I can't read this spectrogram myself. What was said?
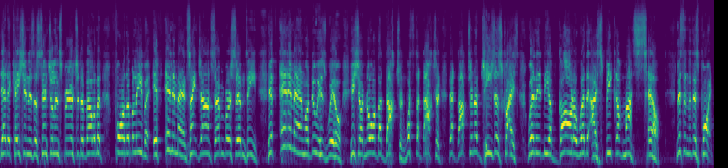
Dedication is essential in spiritual development for the believer. If any man, St. John 7, verse 17, if any man will do his will, he shall know of the doctrine. What's the doctrine? The doctrine of Jesus Christ, whether it be of God or whether I speak of myself. Listen to this point.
